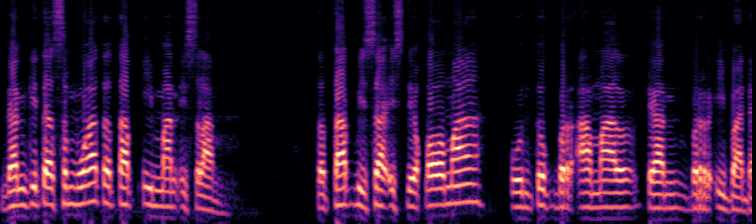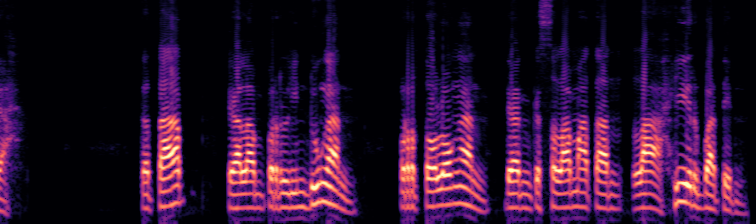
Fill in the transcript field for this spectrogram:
Dan kita semua tetap iman Islam, tetap bisa istiqomah untuk beramal dan beribadah. Tetap dalam perlindungan, pertolongan, dan keselamatan lahir batin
